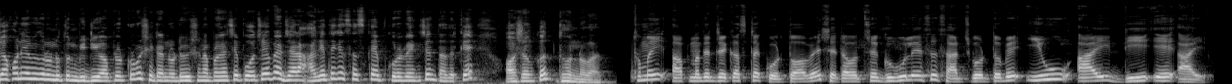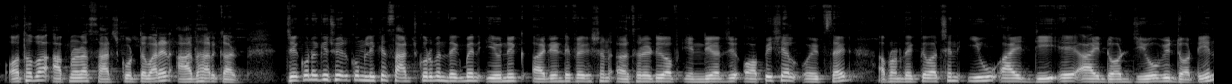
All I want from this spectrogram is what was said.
যখনই আমি কোনো নতুন ভিডিও আপলোড করব সেটা নোটিফিকেশন আপনার কাছে পৌঁছে যাবে, আর যারা আগে থেকে সাবস্ক্রাইব করে রেখেছেন, তাদেরকে অসংখ্য ধন্যবাদ। প্রথমেই আপনাদের যে কাজটা করতে হবে, সেটা হচ্ছে গুগলে এসে সার্চ করতে হবে ইউআইডিএআই অথবা আপনারা সার্চ করতে পারেন আধার কার্ড যে কোনো কিছু এরকম লিখে সার্চ করবেন, দেখবেন ইউনিক আইডেন্টিফিকেশন অথরিটি অফ ইন্ডিয়ার যে অফিসিয়াল ওয়েবসাইট আপনারা দেখতে পাচ্ছেন UIDAI dot GOV dot in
